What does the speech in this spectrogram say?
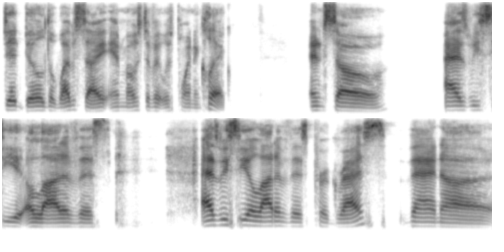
did build a website and most of it was point and click. And so as we see a lot of this as we see a lot of this progress then uh,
